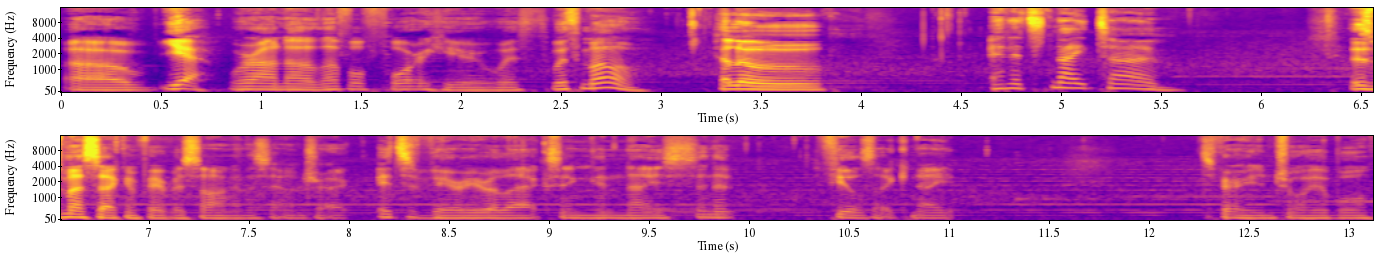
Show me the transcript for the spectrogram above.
Uh, yeah, we're on uh, level four here with with Mo, Hello. and it's nighttime. This is my second favorite song on the soundtrack. It's very relaxing and nice, and it feels like night. It's very enjoyable.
